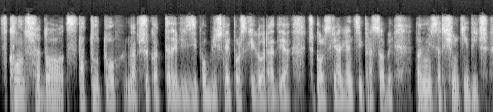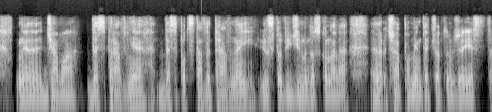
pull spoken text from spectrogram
w kontrze do statutu na przykład telewizji publicznej, Polskiego Radia czy Polskiej Agencji Prasowej. Pan minister Sienkiewicz y, działa bezprawnie, bez podstawy prawnej, już to widzimy doskonale. Y, trzeba pamiętać o tym, że jest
